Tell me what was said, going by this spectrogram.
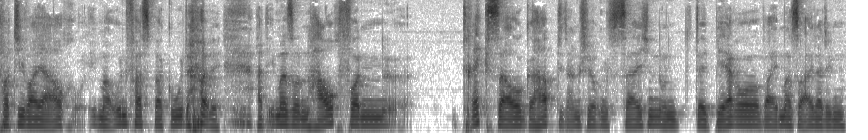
Totti war ja auch immer unfassbar gut, aber hat immer so einen Hauch von Drecksau gehabt, in Anführungszeichen. Und Del Piero war immer so einer, den,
